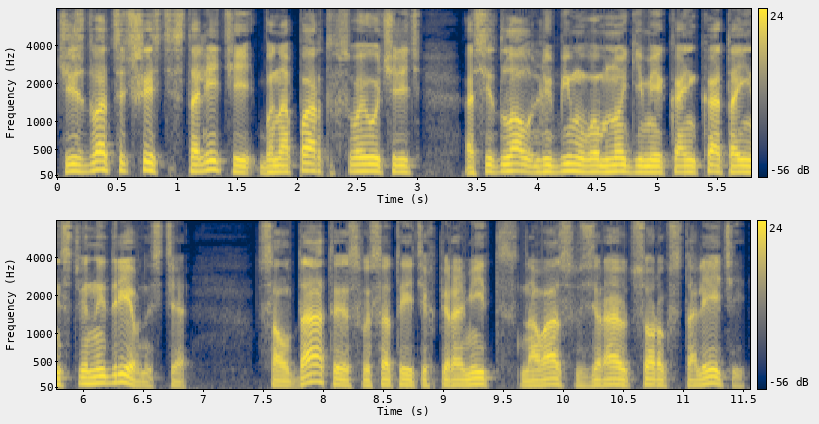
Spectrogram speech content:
Через 26 столетий Бонапарт, в свою очередь, оседлал любимого многими конька таинственной древности. Солдаты с высоты этих пирамид на вас взирают сорок столетий.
